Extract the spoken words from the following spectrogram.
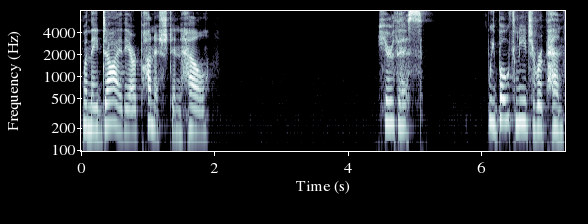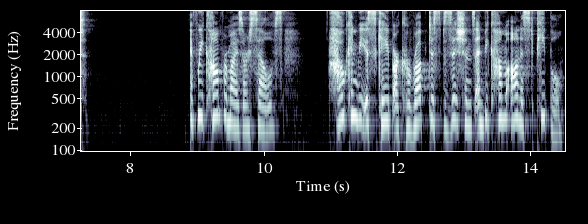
when they die, they are punished in hell. Hear this. We both need to repent. If we compromise ourselves, how can we escape our corrupt dispositions and become honest people?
